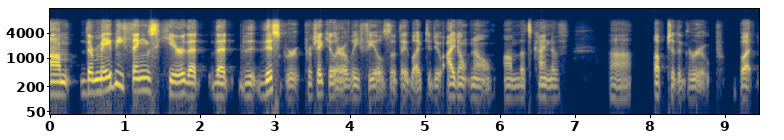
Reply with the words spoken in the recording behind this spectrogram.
Um, there may be things here that that th this group particularly feels that they'd like to do. I don't know. Um, that's kind of uh, up to the group. But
